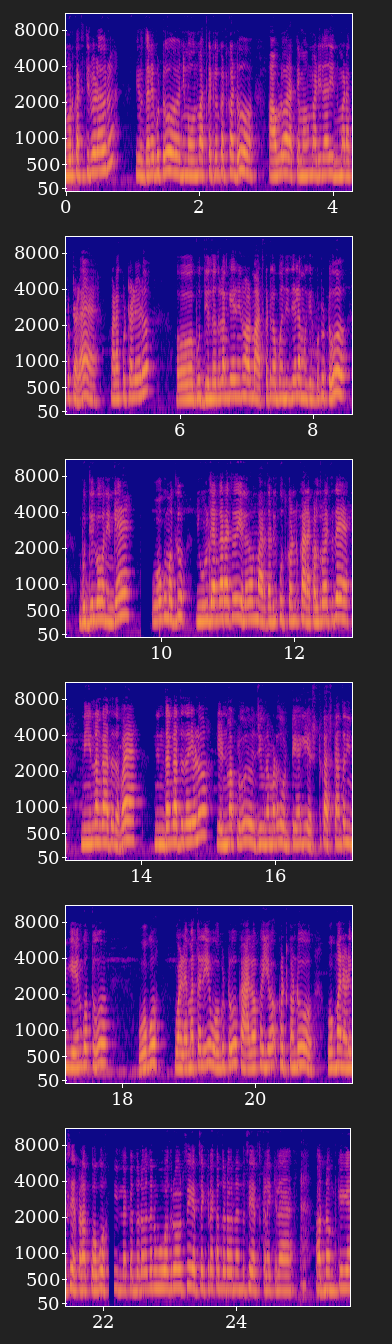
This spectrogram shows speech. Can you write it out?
ನೋಡ್ಕೊತಿದ್ವಿ ಅವರು? ಇರ್ದರೆ ಬಿಟ್ಟು ನಿಮ್ಮ ಅವ್ನ ಮಾತು ಕಟ್ಕೊಂಡು ಕಟ್ಕೊಂಡು ಅವಳು ಅತ್ತೆ ಮಗ ಮಾಡಿಲ್ಲ, ಇನ್ನು ಮಾಡಕ್ಕೆ ಬಿಟ್ಟಾಳೆ? ಮಾಡಕ್ಕೆ ಬಿಟ್ಟಾಳೆ ಹೇಳು? ಓ, ಬುದ್ಧಿ ನೀನು ಅವ್ಳು ಮಾತು ಕಟ್ಕೊಂಡು ಬಂದಿದ್ದೀಯಲ್ಲ ಮುಗಿದ್ಬಿಟ್ಟು ಬಿಟ್ಟು ಬುದ್ಧಿ ಇಲ್ವೋ ನಿನಗೆ ಹೋಗು ಮೊದಲು, ಇವಳ್ದು ಹೆಂಗಾರ ಆಯ್ತದೆ? ಎಲ್ಲ ಮರದಲ್ಲಿ ಕೂತ್ಕೊಂಡು ಕಾಲ ಕಳೆದ್ರು ಆಯ್ತದೆ. ನೀನಂಗೆ ಆತದವ ನಿಂದಂಗೆ ಆತದ ಹೇಳು. ಹೆಣ್ಮಕ್ಳು ಜೀವನ ಮಾಡೋದು ಒಂಟಿಯಾಗಿ ಎಷ್ಟು ಕಷ್ಟ ಅಂತ ನಿನ್ಗೆ ಏನು ಗೊತ್ತು? ಹೋಗು. ಒಳ್ಳೆ ಮತ್ತಲ್ಲಿ ಹೋಗ್ಬಿಟ್ಟು ಕಾಲೋ ಕೈಯೋ ಕಟ್ಕೊಂಡು ಹೋಗಿ ಮನೆಯೊಳಗೆ ಸೇರ್ಕೊಳಕ್ ಹೋಗು. ಇಲ್ಲ ಕಂದಡವ ನಾನು ಹೋದ್ರು ಅವ್ರು ಸೇರ್ಸಕ್ಕಿಲ್ಲ ಕಂದಡವ ನನ್ನ ಸೇರ್ಸ್ಕೊಳಕ್ಕಿಲ್ಲ. ಅವ್ರ ನಂಬಿಕೆಗೆ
